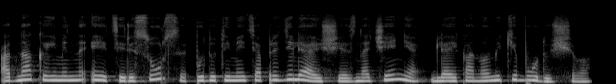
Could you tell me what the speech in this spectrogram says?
Однако именно эти ресурсы будут иметь определяющее значение для экономики будущего.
